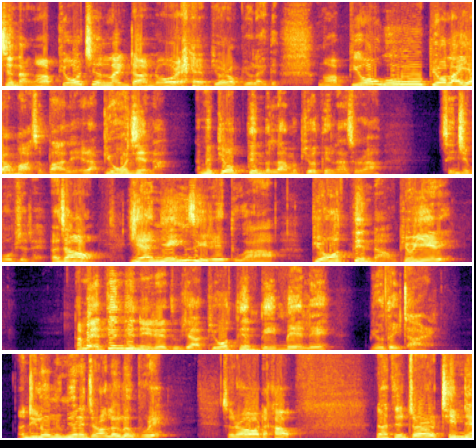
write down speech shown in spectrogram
ချင်တာငါပြောချင်လိုက်တာနော်တဲ့ပြောတော့ပြောလိုက်တယ်။ငါပြောကိုပြောလိုက်ရမှာဆိုပါလေအဲ့ဒါပြောချင်တာ။ဒါပေမဲ့ပြောတင်သလားမပြောတင်လားဆိုတာစင်ချင်ဖို့ဖြစ်တယ်။ဒါကြောင့်ရန်ငိမ့်စီတဲ့သူကပြောတင်တာကိုပြောရဲတယ်။ဒါပေမဲ့အတင်းတင်နေတဲ့သူကပြောတင်ပေမဲ့လည်းမျိုးသိပ်ထားတယ်။ဒီလိုလူမျိုးနဲ့ကျွန်တော်အလုပ်လုပ်ဘူးတဲ့။ဆိုတော့တစ်ခေါက်တော့ကျွန်တော်တို့ team ထဲ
